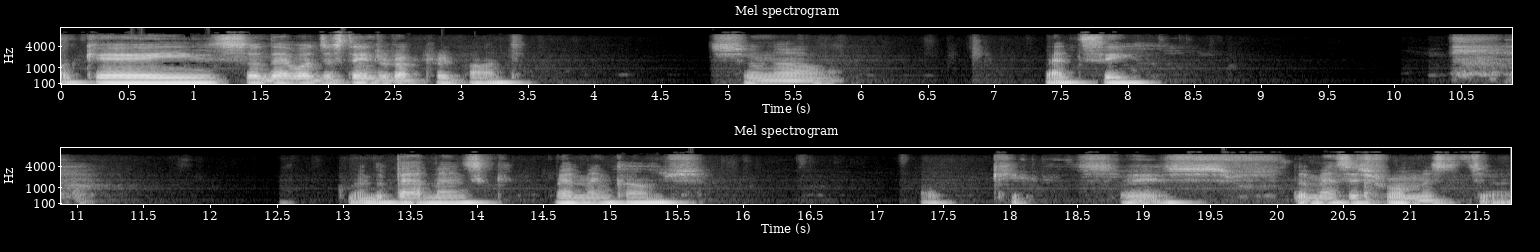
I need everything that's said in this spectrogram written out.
Okay, so that was just the introductory part. So now, let's see. When the Batman's Batman comes. Okay, so it's the message from Mr.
